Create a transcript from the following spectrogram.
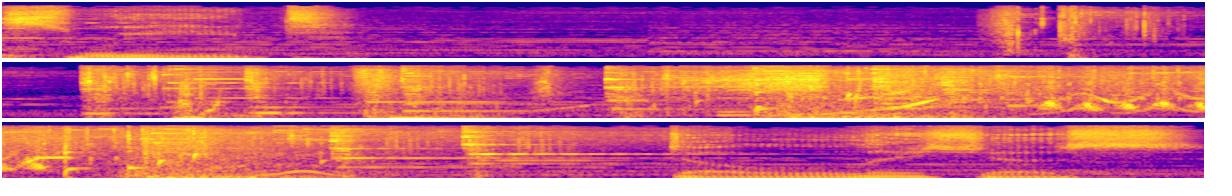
Sweet. Delicious.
